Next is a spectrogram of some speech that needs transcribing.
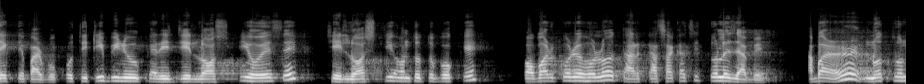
দেখতে পারব। প্রতিটি বিনিয়োগকারীর যে লসটি হয়েছে, সেই লসটি অন্ততপক্ষে কভার করে হলেও তার কাছাকাছি চলে যাবে। আবার নতুন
